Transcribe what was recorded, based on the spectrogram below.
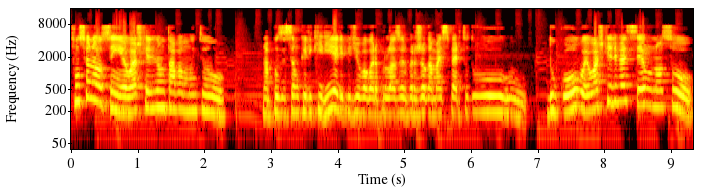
Funcionou sim, eu acho que ele não estava muito na posição que ele queria, ele pediu agora para o Lázaro para jogar mais perto do, do gol. Eu acho que ele vai ser o nosso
